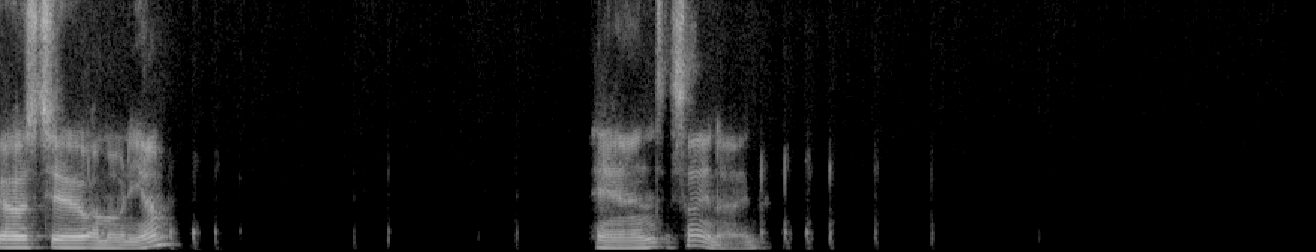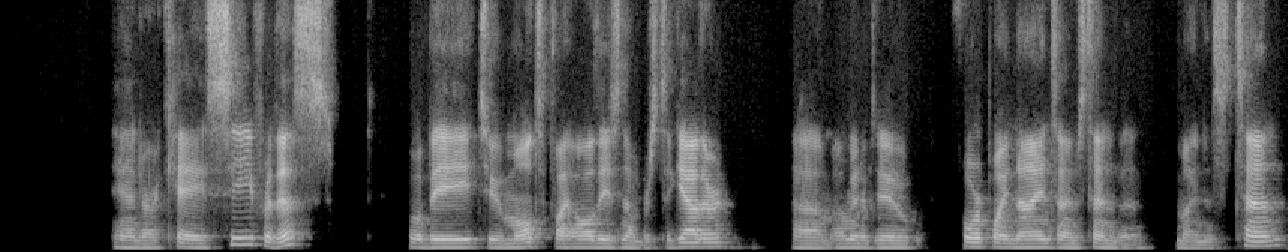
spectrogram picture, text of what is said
goes to ammonium and cyanide. And our KC for this will be to multiply all these numbers together. Um, I'm going to do 4.9 times 10 to the minus 10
